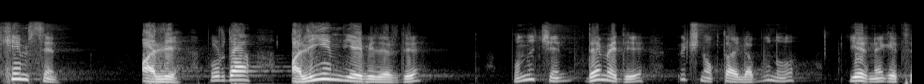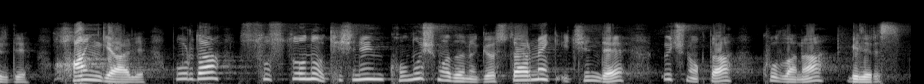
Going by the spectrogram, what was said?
kimsin? Ali. Burada Ali'yim diyebilirdi. Bunun için demedi. Üç noktayla bunu yerine getirdi. Hangi Ali? Burada sustuğunu, kişinin konuşmadığını göstermek için de üç nokta kullanabiliriz.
